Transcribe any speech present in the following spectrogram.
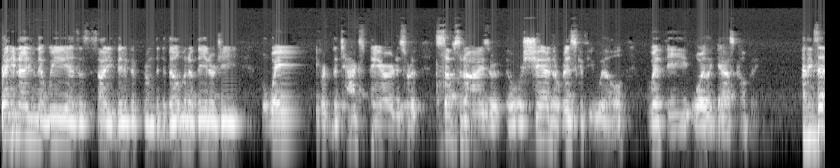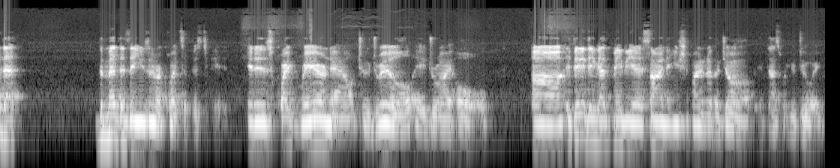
recognizing that we as a society benefit from the development of the energy, a way for the taxpayer to sort of subsidize or, or share the risk, if you will, with the oil and gas company. Having said that, the methods they use are quite sophisticated. It is quite rare now to drill a dry hole. Uh, if anything, that may be a sign that you should find another job if that's what you're doing,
